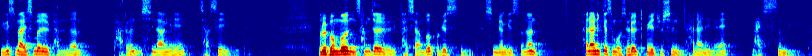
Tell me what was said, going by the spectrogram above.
이것이 말씀을 받는 바른 신앙의 자세입니다. 오늘 본문 3절을 다시 한번 보겠습니다. 신명기서는 하나님께서 모세를 통해 주신 하나님의 말씀입니다.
